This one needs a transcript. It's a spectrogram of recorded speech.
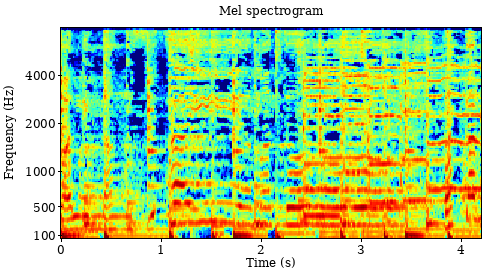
Paling nang si ay mato Takkan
